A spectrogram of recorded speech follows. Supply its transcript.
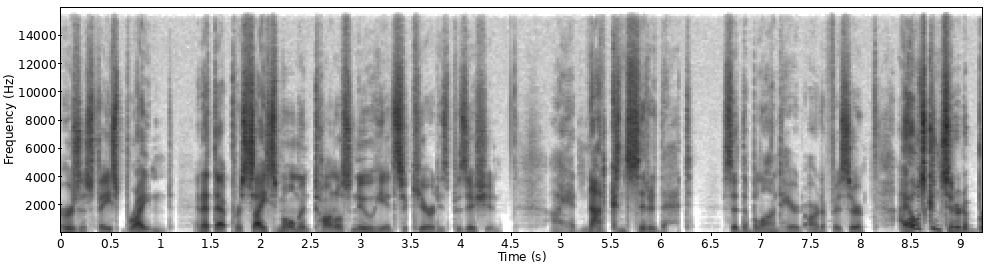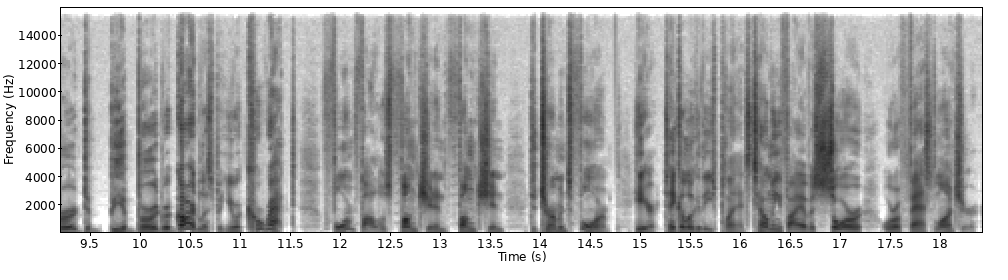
Urza's face brightened, and at that precise moment Tawnos knew he had secured his position. I had not considered that, said the blond haired artificer. I always considered a bird to be a bird regardless, but you are correct. Form follows function, and function determines form. Here, take a look at these plans. Tell me if I have a soarer or a fast launcher.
